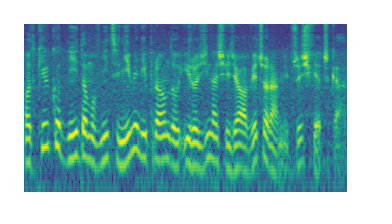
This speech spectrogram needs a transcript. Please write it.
od kilku dni domownicy nie mieli prądu i rodzina siedziała wieczorami przy świeczkach.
